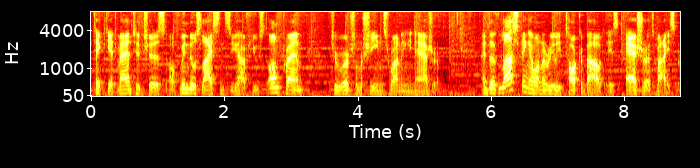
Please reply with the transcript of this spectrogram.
take the advantages of Windows license you have used on-prem to virtual machines running in Azure. And the last thing I want to really talk about is Azure Advisor.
